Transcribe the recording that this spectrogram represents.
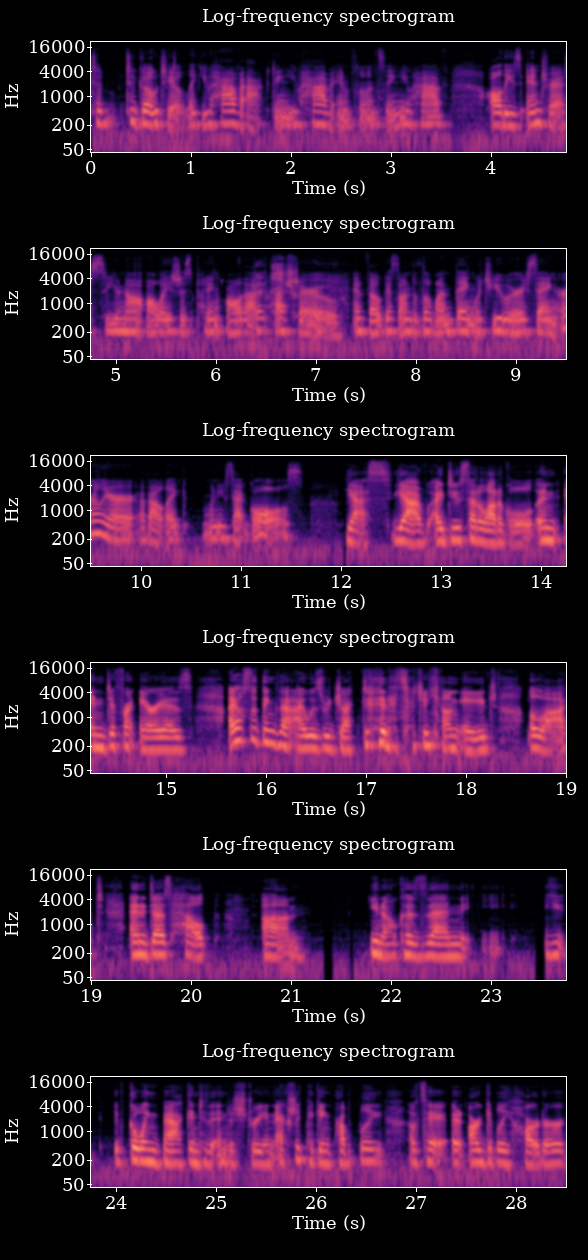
to, to go to. Like you have acting, you have influencing, you have all these interests. So you're not always just putting all that That's pressure true. and focus onto the one thing, which you were saying earlier about like when you set goals. Yes, yeah, I do set a lot of goals in, in different areas. I also think that I was rejected at such a young age a lot, and it does help, um, you know, because then you going back into the industry and actually picking probably I would say an arguably harder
